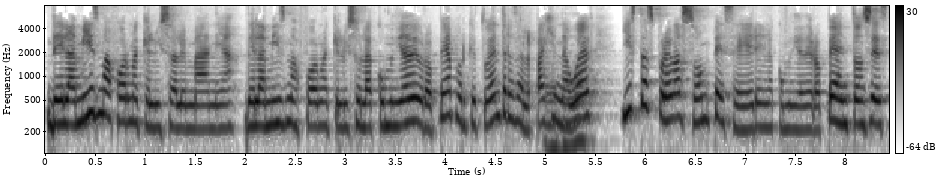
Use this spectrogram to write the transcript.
de la misma forma que lo hizo Alemania, de la misma forma que lo hizo la Comunidad Europea, porque tú entras a la página web y estas pruebas son PCR en la Comunidad Europea. Entonces,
